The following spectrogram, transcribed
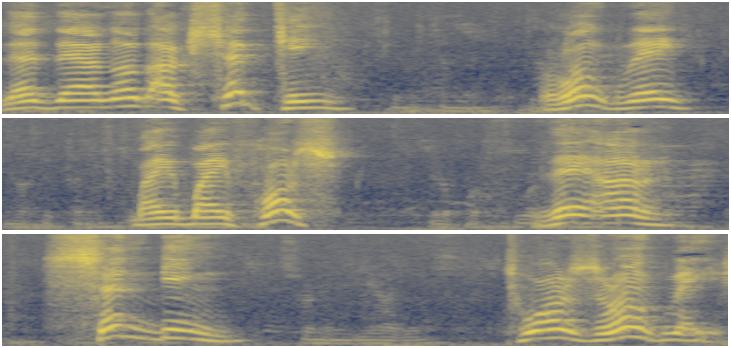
that they are not accepting wrong way by, by force they are sending towards wrong ways.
